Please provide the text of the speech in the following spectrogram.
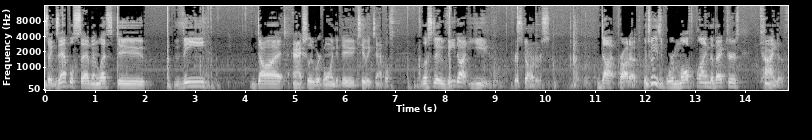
So example 7, let's do v dot, and actually we're going to do two examples. Let's do v dot u for starters. Dot product, which means we're multiplying the vectors, kind of.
